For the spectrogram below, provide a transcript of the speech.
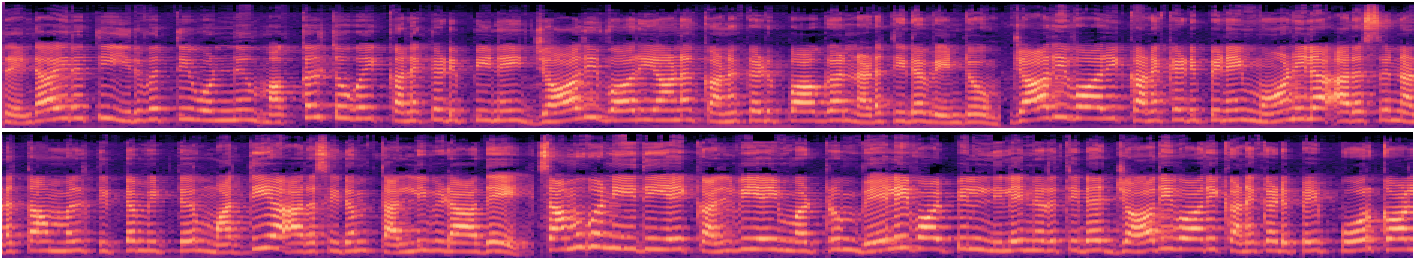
ரெண்டாயிரத்தி இருபத்தி ஒன்று மக்கள் தொகை கணக்கெடுப்பினை ஜாதி வாரியான கணக்கெடுப்பாக நடத்திட வேண்டும். ஜாதி வாரி கணக்கெடுப்பினை மாநில அரசு நடத்தாமல் திட்டமிட்டு மத்திய அரசிடம் தள்ளிவிடாதே. சமூக நீதியை கல்வியை மற்றும் வேலைவாய்ப்பில் நிலைநிறுத்திட ஜாதிவாரி கணக்கெடுப்பை போர்க்கால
